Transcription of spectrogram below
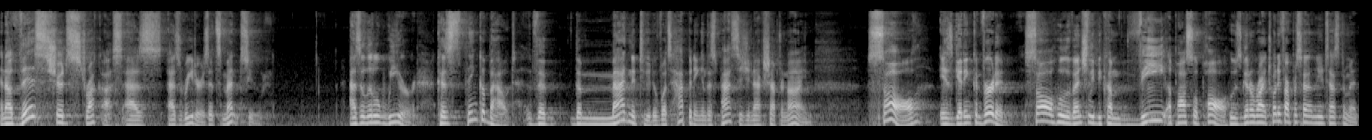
And now this should struck us as, as readers. It's meant to. As a little weird. Because think about the, the magnitude of what's happening in this passage in Acts chapter 9. Saul is getting converted. Saul, who will eventually become the Apostle Paul, who's going to write 25% of the New Testament,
